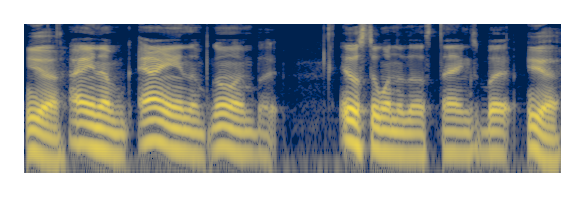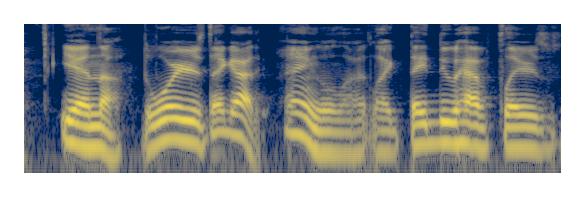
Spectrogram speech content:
Yeah. I ain't up I ain't up going, but it was still one of those things. But Yeah. yeah, nah. The Warriors, they got it. I ain't gonna lie. Like they do have players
